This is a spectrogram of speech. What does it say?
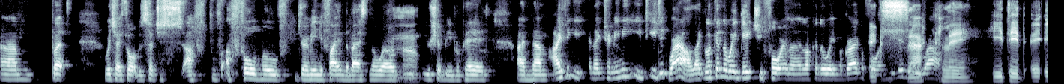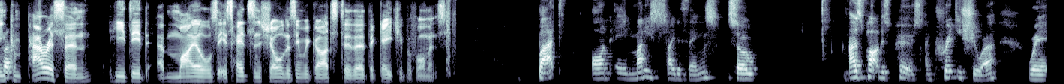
Um, but which I thought was such a a full move. Do you know I mean? You're fighting the best in the world. Know. You should be prepared. And um, I think, he, like, do you know I mean? He, he, he did well. Like, look at the way Gaethje fought him and look at the way McGregor fought him. He did really well. Exactly. He did. In But- comparison, he did uh, miles. His heads and shoulders in regards to the the Gaethje performance. But on a money side of things, so as part of his purse, I'm pretty sure where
